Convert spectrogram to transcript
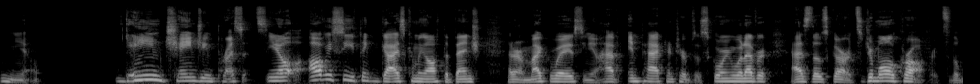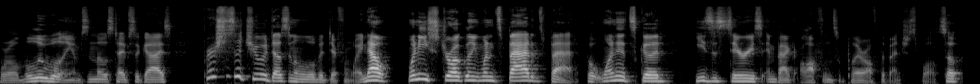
you know, game changing presence. You know, obviously you think of guys coming off the bench that are microwaves, you know, have impact in terms of scoring, whatever, as those guards. Jamal Crawford's of the world, the Lou Williams, and those types of guys. Precious Achiuwa does it in a little bit different way. Now, when he's struggling, when it's bad, it's bad. But when it's good, he's a serious impact offensive player off the bench as well. So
